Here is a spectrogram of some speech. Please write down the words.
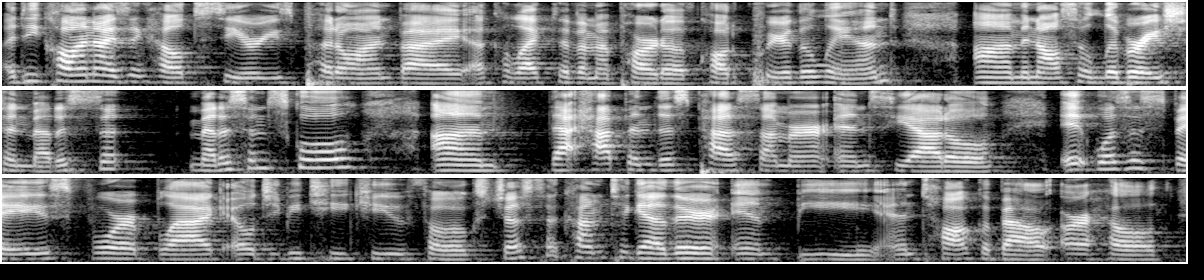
a decolonizing health series put on by a collective I'm a part of called Queer the Land, um, and also Liberation Medicine, Medicine School um, that happened this past summer in Seattle. It was a space for black LGBTQ folks just to come together and be and talk about our health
